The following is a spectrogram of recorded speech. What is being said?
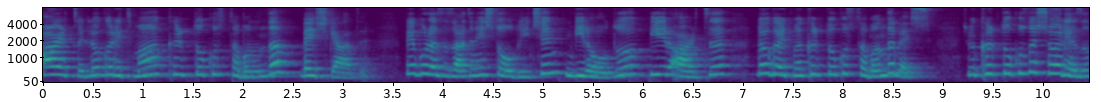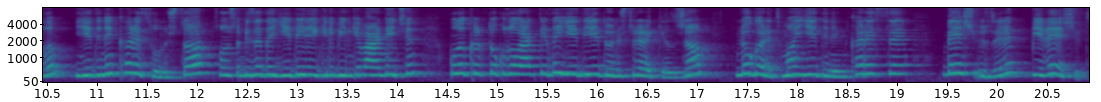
artı logaritma 49 tabanında 5 geldi. Ve burası zaten eşit olduğu için 1 oldu. 1 artı logaritma 49 tabanında 5. Şimdi 49'da şöyle yazalım. 7'nin kare sonuçta. Sonuçta bize de 7 ile ilgili bilgi verdiği için bunu 49 olarak değil de 7'ye dönüştürerek yazacağım. Logaritma 7'nin karesi 5 üzeri 1'e eşit.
